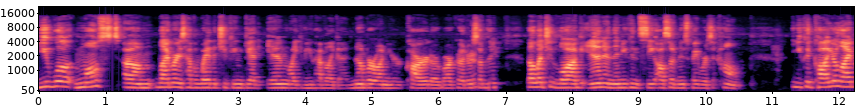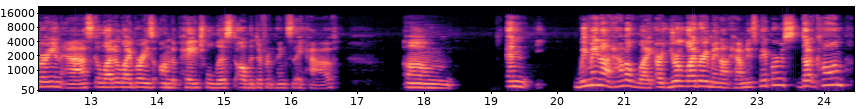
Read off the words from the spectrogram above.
you will most um, libraries have a way that you can get in, like if you have like a number on your card or barcode or something, they'll let you log in and then you can see also newspapers at home. You could call your library and ask. A lot of libraries on the page will list all the different things they have. Um, and we may not have a light or your library may not have newspapers.com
